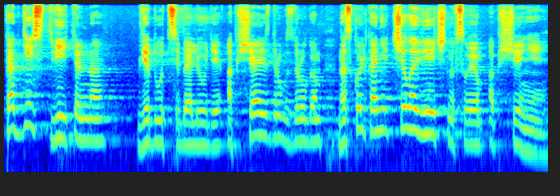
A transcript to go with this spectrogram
как действительно ведут себя люди, общаясь друг с другом, насколько они человечны в своем общении.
